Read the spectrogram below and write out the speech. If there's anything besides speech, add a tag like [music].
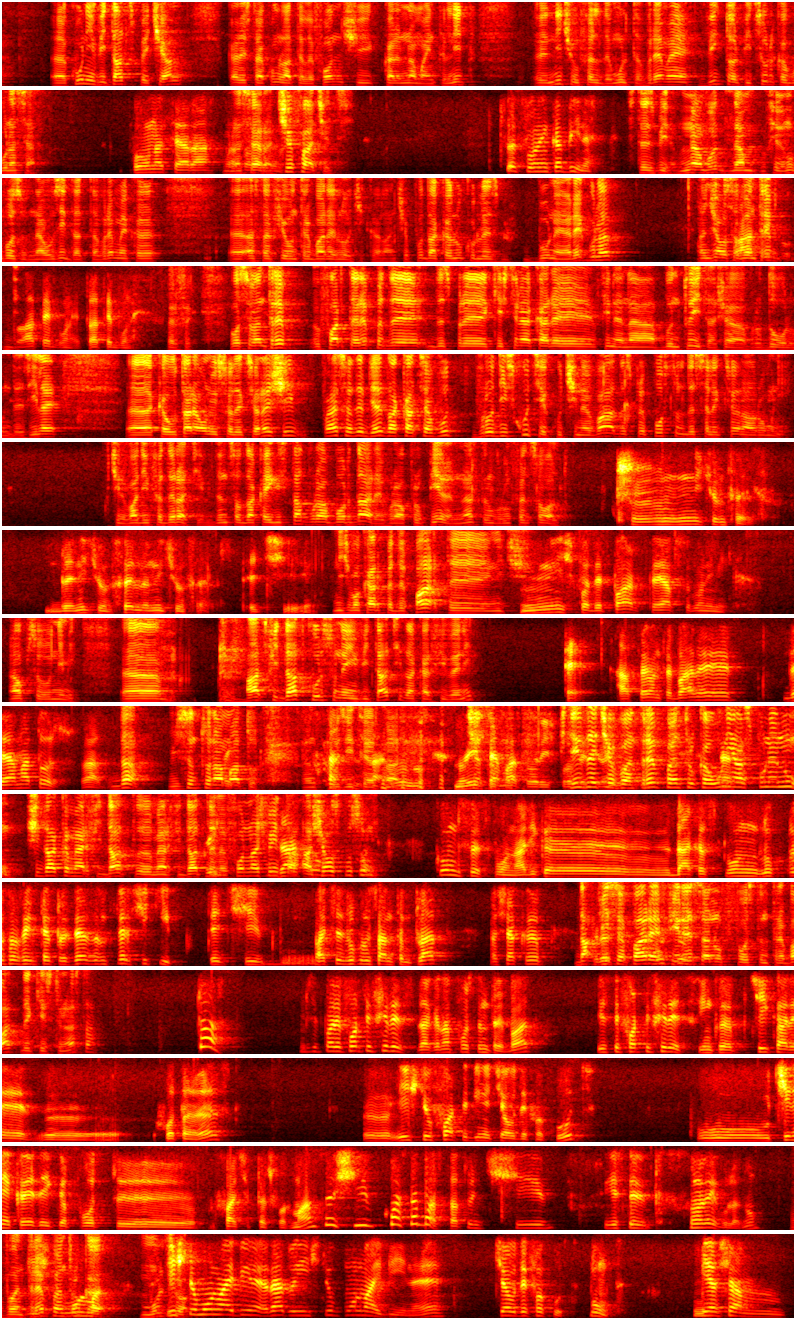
uh, cu un invitat special, care este acum la telefon și care nu ne-am mai întâlnit niciun fel de multă vreme, Victor Pițurcă, bună seara! Bună seara! Bună seara! Ce faceți? Să spunem că bine. Sunteți bine. Nu am, ne-am, fine, nu văzut, ne-am auzit de atâta vreme că ă, asta ar fi o întrebare logică la început. Dacă lucrurile sunt bune în regulă, Angel, o să toate, vă întreb... Toate bune, toate bune. Perfect. O să vă întreb foarte repede despre chestiunea care, fine, ne-a bântuit așa vreo două luni de zile. Uh, Uh, căutarea unui selecționer și vreau să întreb dacă ați avut vreo discuție cu cineva despre postul de selecționer al României. Cu cineva din federație, evident, sau dacă a existat vreo abordare, vreo apropiere în noastră în vreun fel sau altul. Niciun fel. De niciun fel, în niciun fel. Deci... Nici măcar pe departe, nici... Nici pe departe, absolut nimic. Absolut nimic. Uh, ați fi dat curs unei invitații dacă ar fi venit? E, Asta e o întrebare de amator, Radu. Da, eu sunt un amator în poziția asta [laughs] astăzi. Nu, nu ce să amator, Știți de ce vă întreb? Pentru că unii ar spune nu. Și dacă mi-ar fi dat, mi-ar fi dat păi, telefon, n-aș fi da, Așa au spus unii. Cum să spun? Adică dacă spun lucrul ăsta se interpretează în fel și chip. Deci acest lucru s-a întâmplat, așa că... Da, vi se pare firesc să nu fi fost întrebat de chestiunea asta? Da, mi se pare foarte firesc. Dacă n-am fost întrebat, este foarte firesc, fiindcă cei care uh, hotărăsc, uh, ei știu foarte bine ce au de făcut, cu cine crede că pot uh, face performanță și cu asta basta. Atunci este în regulă, nu? Vă întreb ei pentru că mai, mulți... Ei știu mult mai bine, Radu, ei știu mult mai bine ce au de făcut. Punct. Mie așa am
